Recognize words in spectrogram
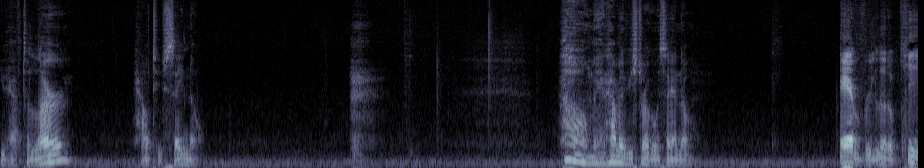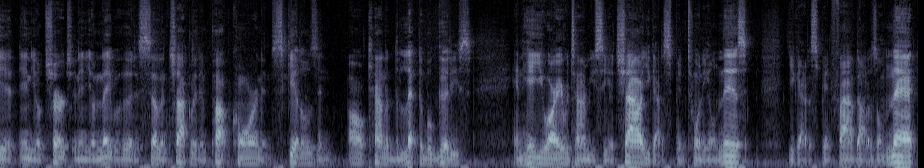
You have to learn how to say no. Oh man, how many of you struggle with saying no? Every little kid in your church and in your neighborhood is selling chocolate and popcorn and Skittles and all kind of delectable goodies. And here you are every time you see a child, you got to spend 20 on this, you got to spend $5 on that,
